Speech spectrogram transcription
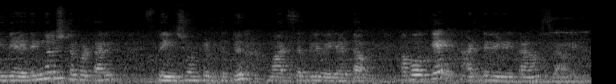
ഇത് ഏതെങ്കിലും ഇഷ്ടപ്പെട്ടാൽ സ്ക്രീൻഷോട്ട് എടുത്തിട്ട് വാട്സപ്പിൽ വരിക കേട്ടോ. അപ്പോൾ ഓക്കെ അടുത്ത വീഡിയോ കാണാം. അസ്ലാം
